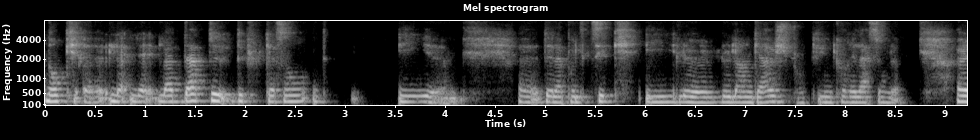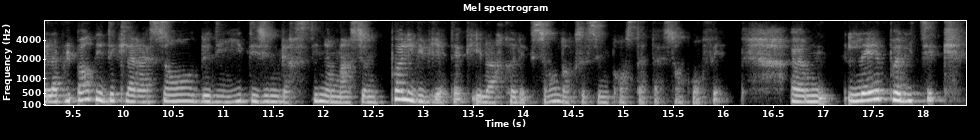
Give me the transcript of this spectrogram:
donc, euh, la, date de, publication et euh, euh, de la politique et le, le, langage, donc une corrélation là. Euh, la plupart des déclarations de DI des universités ne mentionnent pas les bibliothèques et leurs collections, donc ça c'est une constatation qu'on fait. Euh, les politiques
